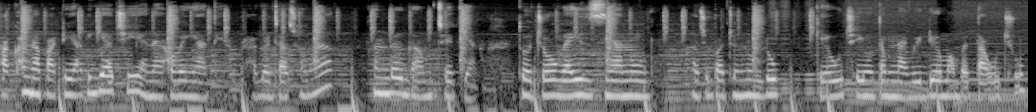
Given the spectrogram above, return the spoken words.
ચાખંડા પાટી આવી ગયા છીએ અને હવે અહીંયાથી આપણે આગળ જાશું. અમારા અંદર ગામ છે ત્યાં. તો જો ગાઈઝ ત્યાંનું આજુબાજુનું લુક કેવું છે હું તમને આ વિડીયોમાં બતાવું છું.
